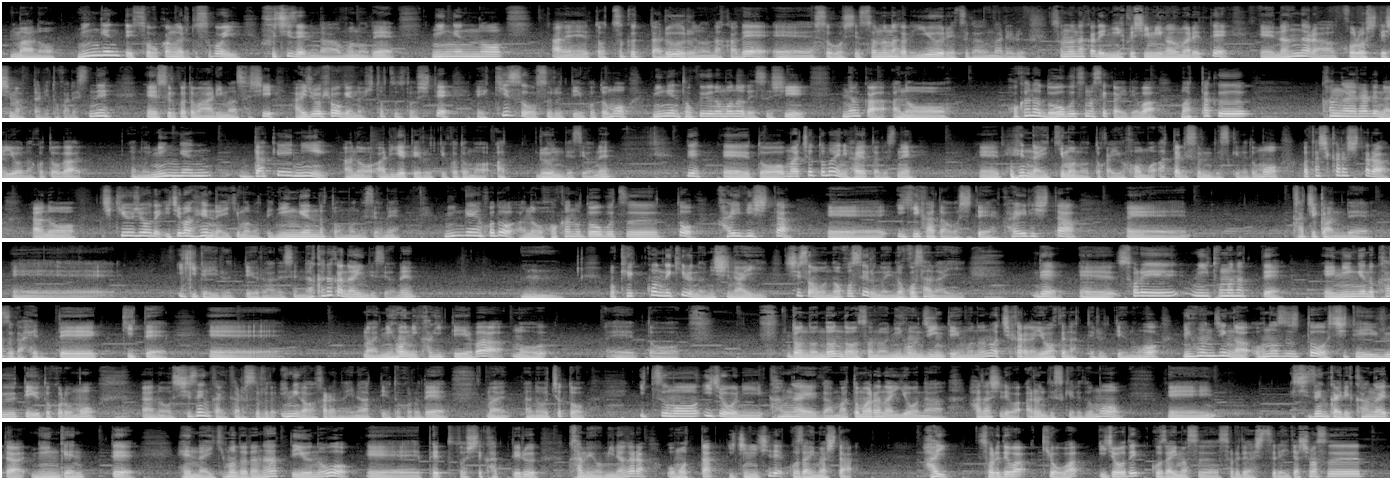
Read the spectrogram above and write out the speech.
まあ、あの人間ってそう考えるとすごい不自然なもので人間のえーと、作ったルールの中で、えー、過ごしてその中で優劣が生まれるその中で憎しみが生まれて、えー、何なら殺してしまったりとかですね、えー、することもありますし愛情表現の一つとして、えー、キスをするっていうことも人間特有のものですしなんかあの他の動物の世界では全く考えられないようなことがあの人間だけにあのありえてるっていうこともあるんですよね。で、えーとまあ、ちょっと前に流行ったですねえー、変な生き物とかいう本もあったりするんですけれども私からしたらあの地球上で一番変な生き物って人間だと思うんですよね。人間ほどあの他の動物と乖離した、えー、生き方をして乖離した、えー、価値観で、えー、生きているっていうのはですねなかなかないんですよね。うん、もう結婚できるのにしない子孫を残せるのに残さない。で、えー、それに伴って、えー、人間の数が減ってきて、えー、まあ、日本に限って言えばもう、えーと、どんどんどんどんその日本人っていうものの力が弱くなってるっていうのを日本人がおのずとしているっていうところもあの自然界からすると意味がわからないなっていうところで、まあ、あのちょっといつも以上に考えがまとまらないような話ではあるんですけれども、えー、自然界で考えた人間って変な生き物だなっていうのを、えー、ペットとして飼ってる亀を見ながら思った一日でございました。はいそれでは今日は以上でございます。それでは失礼いたします。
